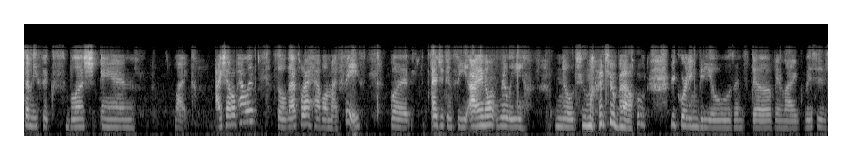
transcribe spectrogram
76 blush and like eyeshadow palette. So that's what I have on my face. But as you can see, I don't really know too much about recording videos and stuff and like this is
